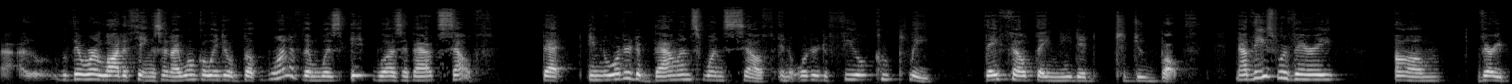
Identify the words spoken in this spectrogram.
uh, there were a lot of things, and I won't go into it, but one of them was it was about self. That in order to balance oneself, in order to feel complete, they felt they needed to do both. Now, these were very, um, very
